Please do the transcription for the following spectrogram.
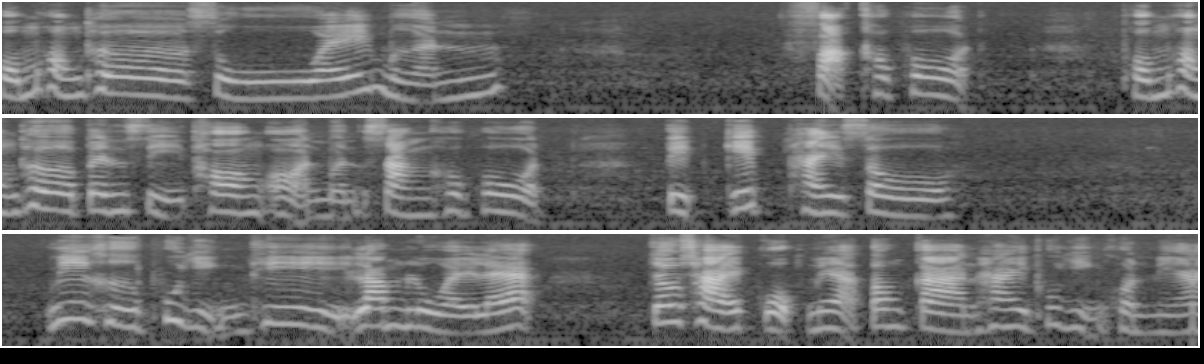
ผมของเธอสวยเหมือน ฝักข้าวโพด ผมของเธอเป็นสีทองอ่อนเหมือนสังข้าวโพด ติดกิฟไฮโซ นี่คือผู้หญิงที่ร่ำรวยและเจ้าชายกบเนี่ยต้องการให้ผู้หญิงคนนี้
